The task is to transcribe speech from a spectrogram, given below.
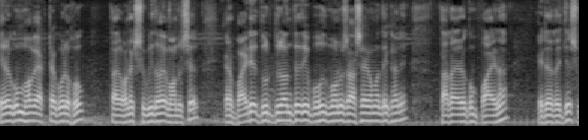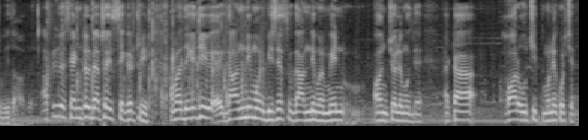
এরকমভাবে একটা করে হোক, তার অনেক সুবিধা হয় মানুষের। কারণ বাইরে দূর দূরান্ত থেকে বহু মানুষ আসে আমাদের এখানে, তারা এরকম পায় না। এটা তাদের সুবিধা হবে। আপনি তো সেন্ট্রাল ব্যবসায়ী সেক্রেটারি আমরা দেখেছি গান্ধী মোড় বিশেষ গান্ধী মোড় মেন অঞ্চলের মধ্যে। একটা হওয়ার উচিত মনে করছেন?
